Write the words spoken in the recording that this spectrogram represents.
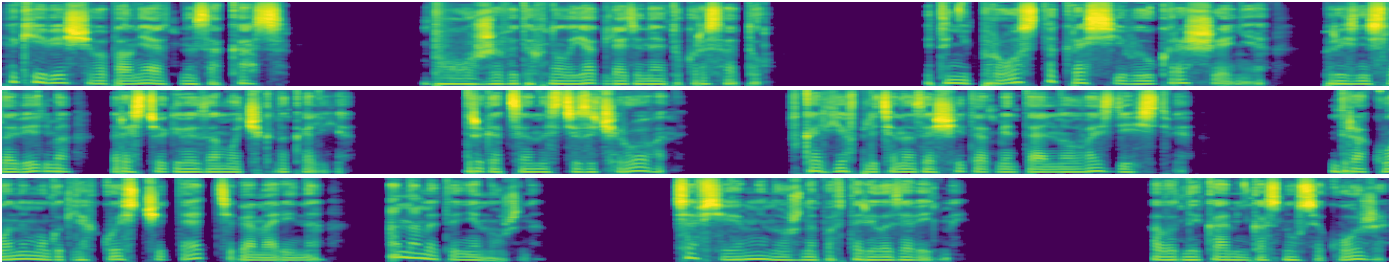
Такие вещи выполняют на заказ. «Боже!» — выдохнула я, глядя на эту красоту. «Это не просто красивые украшения», — произнесла ведьма, расстегивая замочек на колье. «Драгоценности зачарованы. В колье вплетена защита от ментального воздействия. Драконы могут легко считать тебя, Марина, а нам это не нужно. «Совсем не нужно», — повторила за ведьмой. Холодный камень коснулся кожи,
